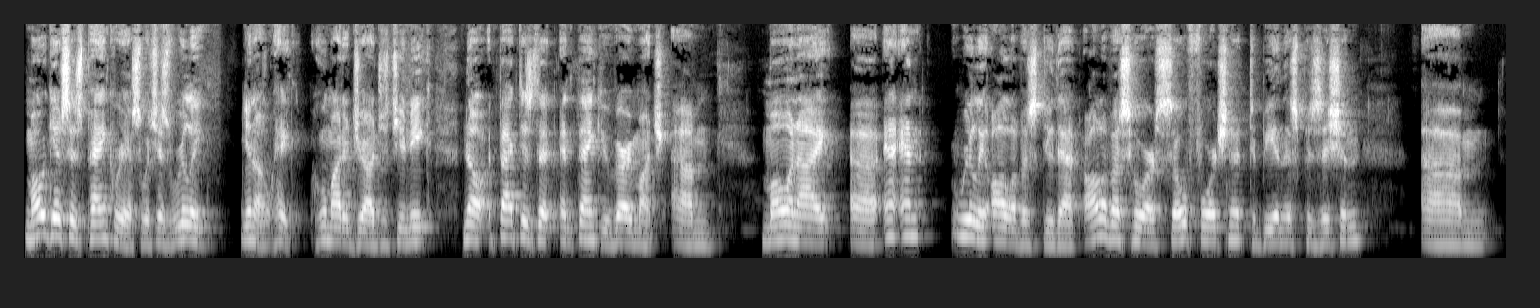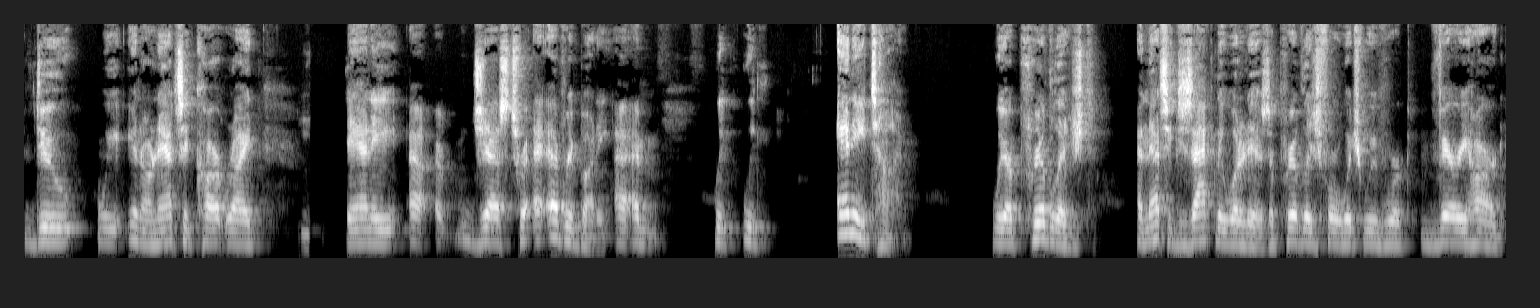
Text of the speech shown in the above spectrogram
Mo gives his pancreas, which is really you know, hey, who am I to judge? It's unique. No, the fact is that, and thank you very much. Um, Mo and I, uh, and, and, really all of us do that. All of us who are so fortunate to be in this position um, do we, you know, Nancy Cartwright, Danny, uh, Jess, everybody. I, I'm, we, we, anytime we are privileged, and that's exactly what it is a privilege for which we've worked very hard,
